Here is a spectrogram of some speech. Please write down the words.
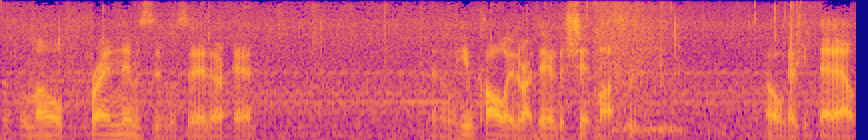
that's what my old friend Nemesis was said. Okay. And he would call it right there the shit monster. Oh, gotta get that out.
